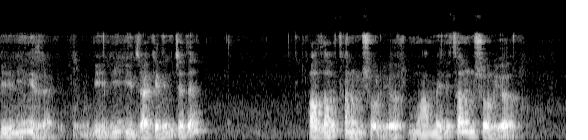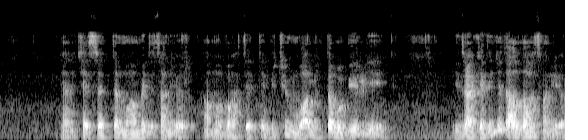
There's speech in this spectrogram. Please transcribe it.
Birliğini idrak ediyor. Birliği idrak edince de Allah'ı tanımış oluyor, Muhammed'i tanımış oluyor. Yani kesrette Muhammed'i tanıyor ama vahdette bütün varlıkta bu birliği idrak edince de Allah'ı tanıyor.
